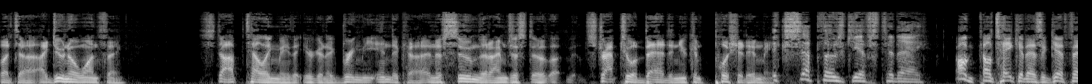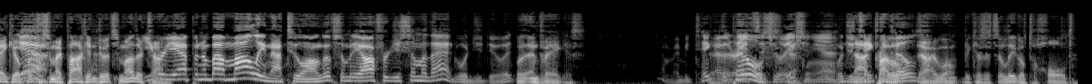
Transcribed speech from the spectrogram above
But uh, I do know one thing. Stop telling me that you're going to bring me indica and assume that I'm just uh, strapped to a bed and you can push it in me. Accept those gifts today. I'll, I'll take it as a gift. Thank you. I'll put Yeah. this in my pocket and do it some other time. You time. were yapping about Molly not too long ago. If somebody offered you some of that, would you do it? Well, in Vegas. Maybe take Yeah, the the right pills. situation, yeah. Would you No, I take probably, the pills? No, I won't because it's illegal to hold.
